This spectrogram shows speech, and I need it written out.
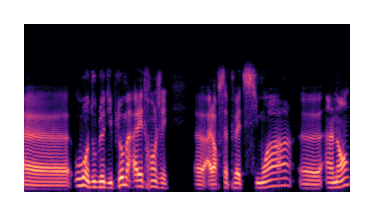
ou en double diplôme à l'étranger. alors ça peut être six mois, un an,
